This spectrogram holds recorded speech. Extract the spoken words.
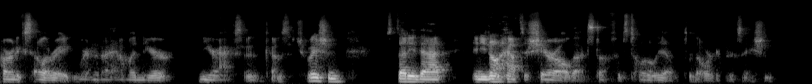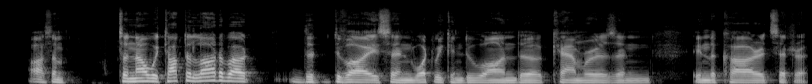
hard accelerate? Where did I have a near near accident kind of situation, study that, and you don't have to share all that stuff. It's totally up to the organization. Awesome. So now we talked a lot about the device and what we can do on the cameras and in the car, etc.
